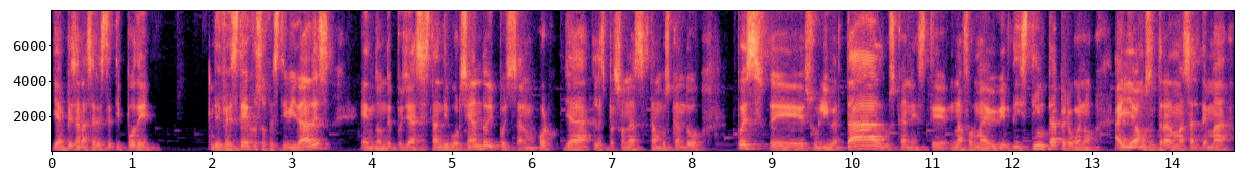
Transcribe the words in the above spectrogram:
ya empiezan a hacer este tipo de, de festejos o festividades en donde pues ya se están divorciando y pues a lo mejor ya las personas están buscando pues eh, su libertad, buscan este, una forma de vivir distinta, pero bueno, ahí ya vamos a entrar más al tema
